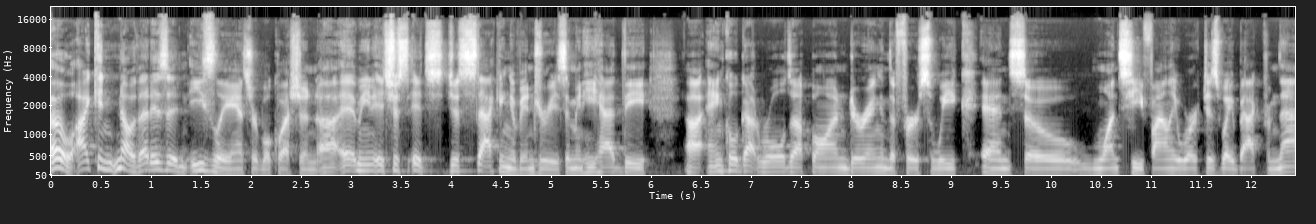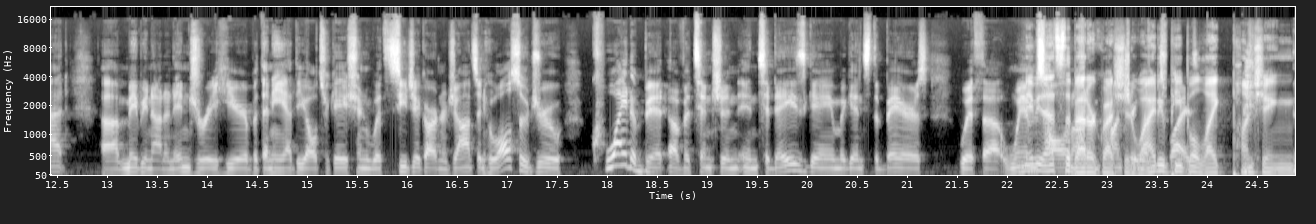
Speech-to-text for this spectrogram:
Oh, I can no. That is an easily answerable question. Uh, I mean, it's just it's just stacking of injuries. I mean, he had the uh, ankle got rolled up on during the first week, and so once he finally worked his way back from that, uh, maybe not an injury here, but then he had the altercation with C.J. Gardner Johnson, who also drew quite a bit of attention in today's game against the Bears. With uh, Wims maybe that's the better question. Why do twice. people like punching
